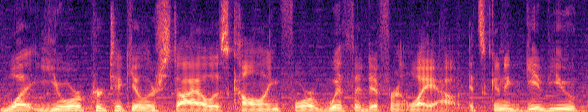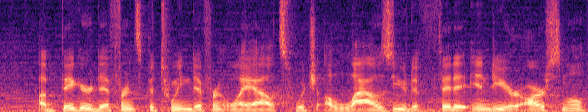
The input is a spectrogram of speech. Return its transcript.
what your particular style is calling for with a different layout. It's gonna give you a bigger difference between different layouts, which allows you to fit it into your arsenal,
